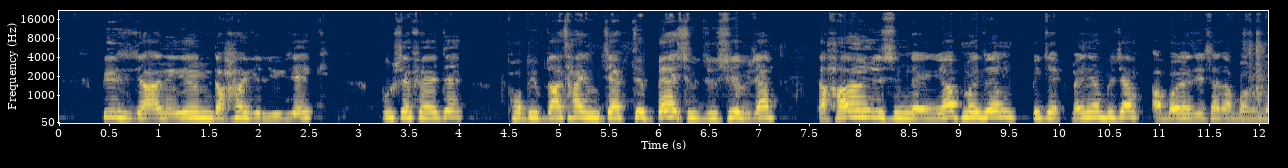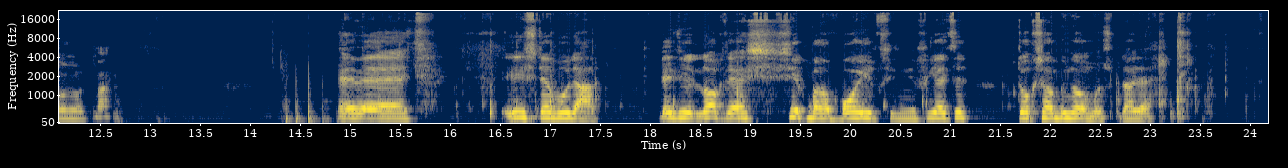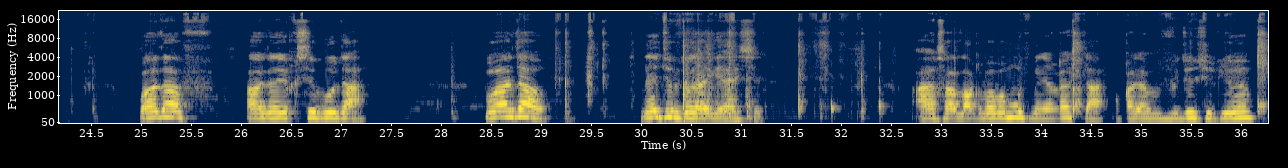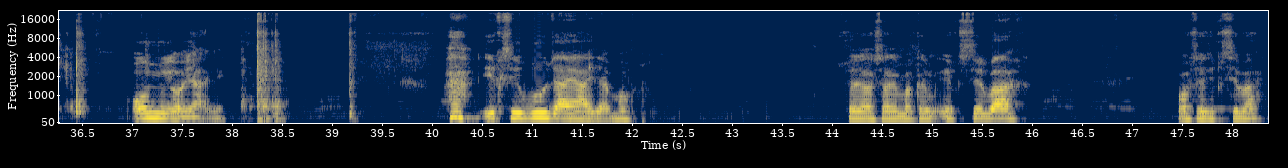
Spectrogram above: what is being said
bir canlıyım daha gelecek. Bu sefer de Poppy Playtime yaptı 5 videosu yapacağım. Daha öncesinden yapmadım. Bir tek ben yapacağım. Abone değilsen abone olmayı unutma. Evet. İşte bu da. Dedi Lockless Sigma Boy X'inin fiyatı 90 bin olmuş. Hadi. Bu arada arada ikisi burada. Bu arada ne tür videolar gelsin? Arkadaşlar babamı unutmayın arkadaşlar. O kadar bir video çekiyorum. Olmuyor yani. Heh, ikisi burada yani. Bu. Aşağıya bakalım. İkisi var. Ortada ikisi var.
